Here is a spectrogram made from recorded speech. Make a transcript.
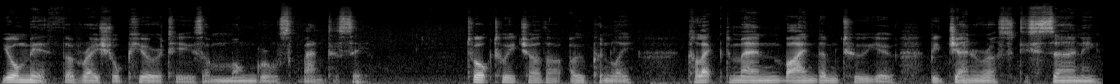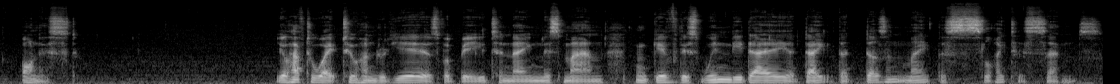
Your myth of racial purity is a mongrel's fantasy. Talk to each other openly Collect men, bind them to you. Be generous, discerning, honest. You'll have to wait 200 years for Bede to name this man and give this windy day a date that doesn't make the slightest sense.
